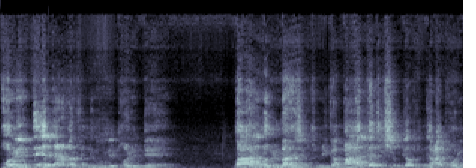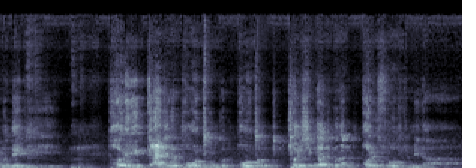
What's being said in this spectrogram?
버릴 때에 따라갈 수 있는 거거든요. 버릴 때. 말은 얼마나 쉽습니까? 말같이 쉬운 게 없습니다. 아, 버리면 되지. 버리기까지는 보통, 그- 보통 결심 가지고는 버릴 수가 없습니다.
